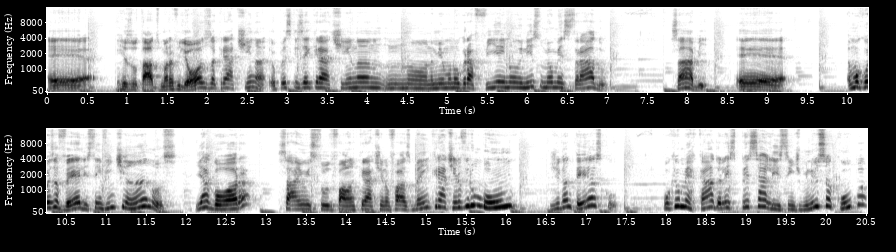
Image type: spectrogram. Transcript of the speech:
é, resultados maravilhosos. A creatina, eu pesquisei creatina no, na minha monografia e no início do meu mestrado sabe? É, é uma coisa velha, isso tem 20 anos. E agora sai um estudo falando que creatina faz bem e creatina vira um boom gigantesco. Porque o mercado é especialista em diminuir sua culpa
